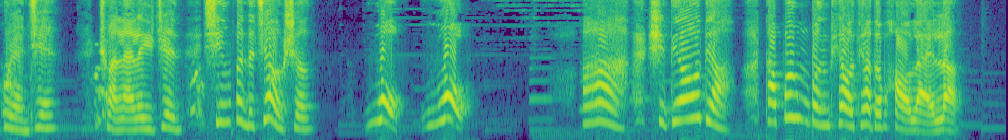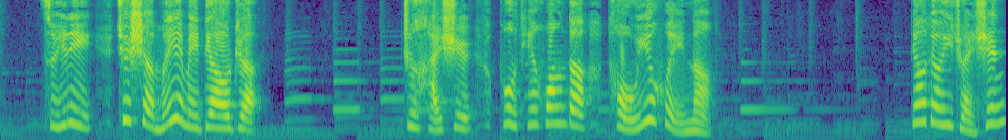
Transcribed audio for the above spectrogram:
忽然间，传来了一阵兴奋的叫声：“喔喔！”啊，是雕雕！他蹦蹦跳跳的跑来了，嘴里却什么也没叼着。这还是破天荒的头一回呢。雕雕一转身，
